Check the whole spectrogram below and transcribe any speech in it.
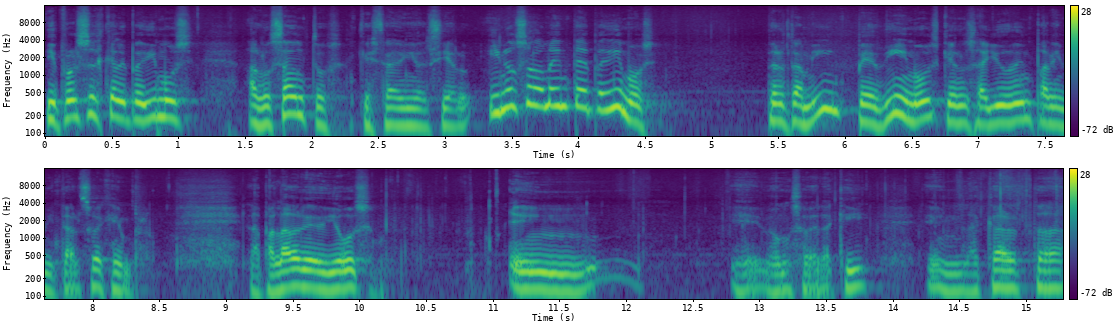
Y por eso es que le pedimos a los santos que están en el cielo. Y no solamente pedimos, pero también pedimos que nos ayuden para imitar su ejemplo. La palabra de Dios en, eh, vamos a ver aquí, en la carta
